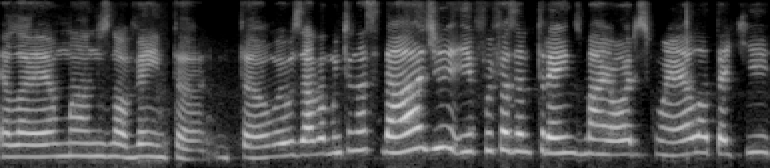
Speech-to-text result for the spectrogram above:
ela é uma anos 90, então eu usava muito na cidade e fui fazendo treinos maiores com ela até que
